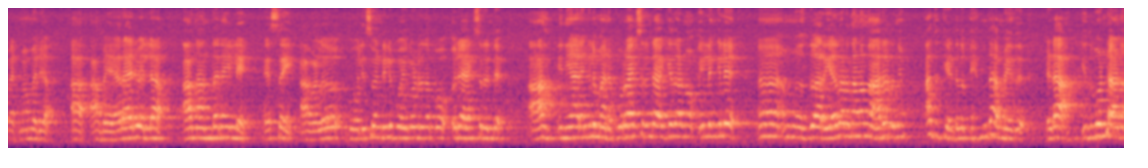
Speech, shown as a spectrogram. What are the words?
പത്മം വരിക. ആ ആ വേറെ ആരുമല്ല. ആ നന്ദന ഇല്ലേ എസ് ഐ അവൾ പോലീസ് വണ്ടിയിൽ പോയിക്കൊണ്ടിരുന്നപ്പോൾ ഒരു ആക്സിഡന്റ് ആ ഇനി ആരെങ്കിലും മനഃപൂർവം ആക്സിഡന്റ് ആക്കിയതാണോ? ഇല്ലെങ്കിൽ ഇത് അറിയാതെ നടന്നാണോ ആരറിഞ്ഞു? അത് കേട്ടതും എന്താ അമ്മ ഇത്? എടാ ഇതുകൊണ്ടാണ്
